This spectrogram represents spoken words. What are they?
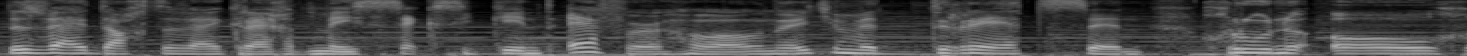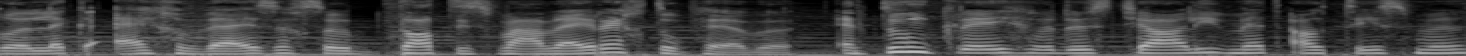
Dus wij dachten wij krijgen het meest sexy kind ever gewoon, weet je, met dreads en groene ogen, lekker eigenwijzig, zo dat is waar wij recht op hebben. En toen kregen we dus Charlie met autisme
